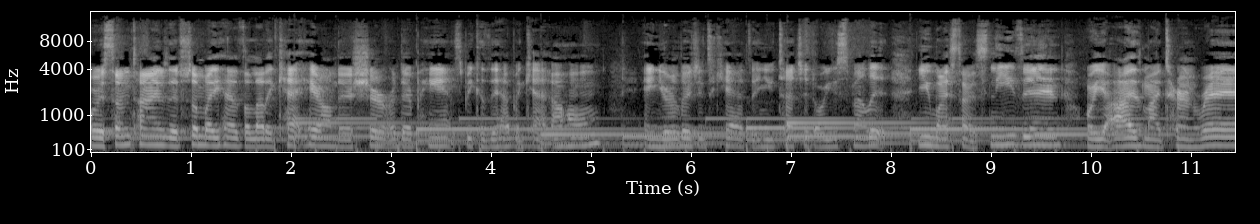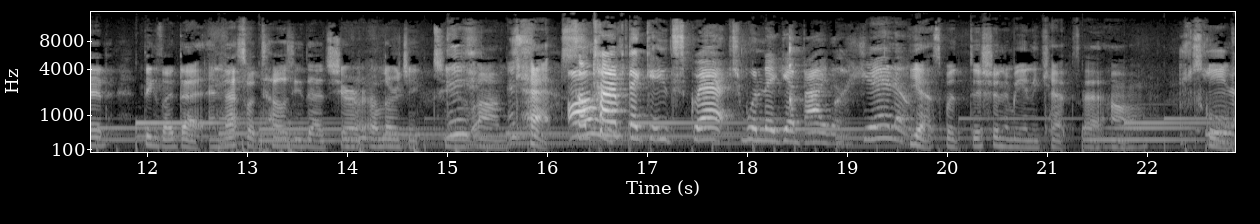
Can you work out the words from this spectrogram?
or sometimes if somebody has a lot of cat hair on their shirt or their pants because they have a cat at home and you're allergic to cats and you touch it or you smell it, you might start sneezing or your eyes might turn red, things like that. And that's what tells you that you're allergic to um, cats. Sometimes they get scratched when they get by the bitten. Yes, but there shouldn't be any cats at um, school.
